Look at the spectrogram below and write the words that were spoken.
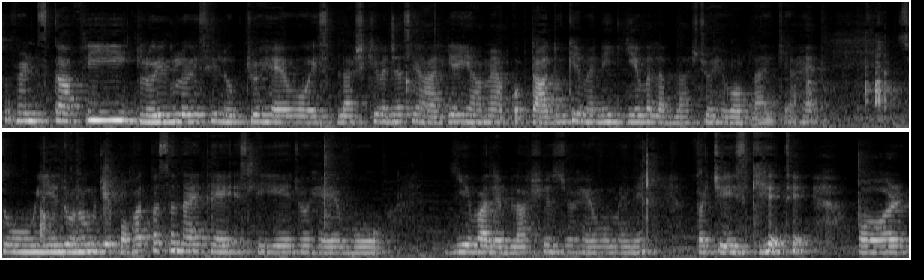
सो फ्रेंड्स काफ़ी ग्लोई ग्लोई सी लुक जो है वो इस ब्लश की वजह से आ रही है। यहाँ मैं आपको बता दूँ कि मैंने ये वाला ब्लश जो है वो अप्लाई किया है। सो so, ये दोनों मुझे बहुत पसंद आए थे इसलिए जो है वो ये वाले ब्लशेस जो है वो मैंने परचेज़ किए थे। और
